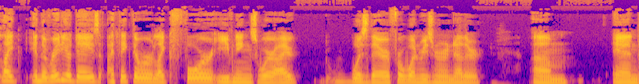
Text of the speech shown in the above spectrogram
Like in the radio days, I think there were like four evenings where I was there for one reason or another. Um, and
